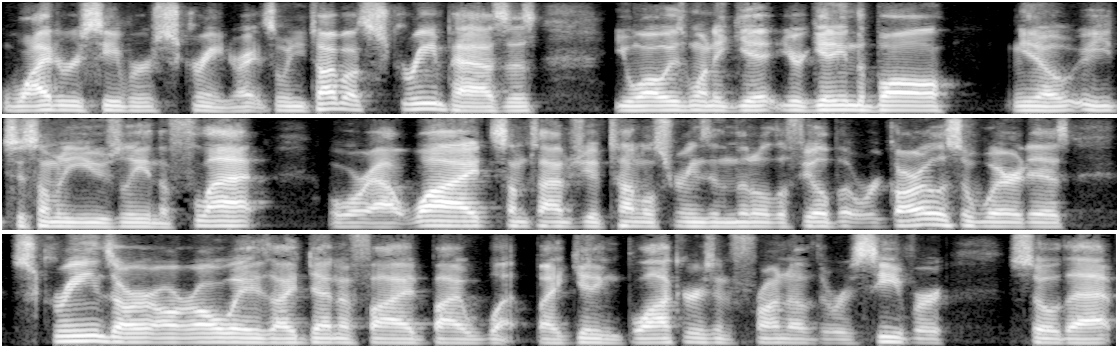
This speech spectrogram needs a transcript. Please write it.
wide receiver screen, right? So when you talk about screen passes, you always want to get you're getting the ball, you know, to somebody usually in the flat or out wide. Sometimes you have tunnel screens in the middle of the field, but regardless of where it is, screens are are always identified by what? By getting blockers in front of the receiver so that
